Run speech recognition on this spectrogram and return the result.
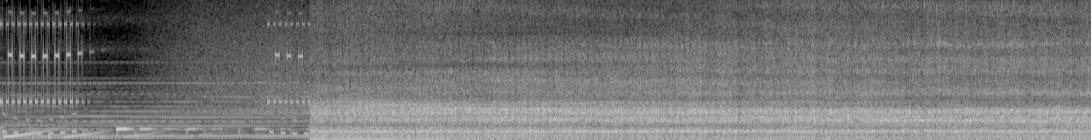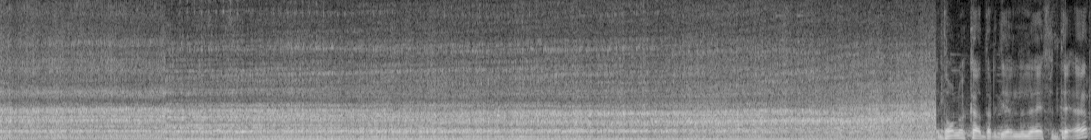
Thank you. دون لو كادر ديال الاف دي ار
